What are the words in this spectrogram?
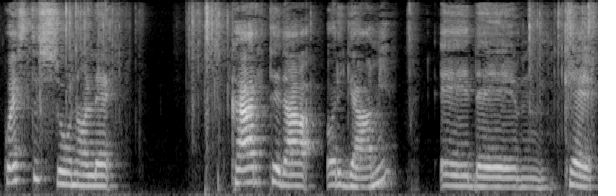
queste sono le carte da origami ed è, che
